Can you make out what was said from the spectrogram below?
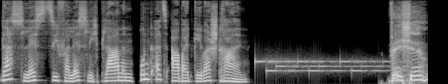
Das lässt sie verlässlich planen und als Arbeitgeber strahlen. Welche,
